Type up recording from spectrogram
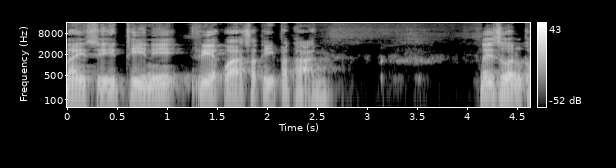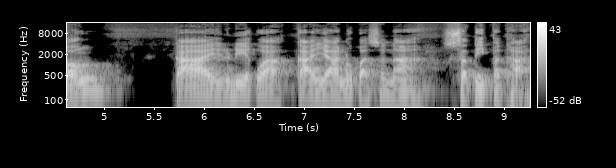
ในสี่ที่นี้เรียกว่าสติปัฏฐาน ในส่วนของกายเรียกว่ากายานุปัสสนาสติปัฏฐาน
